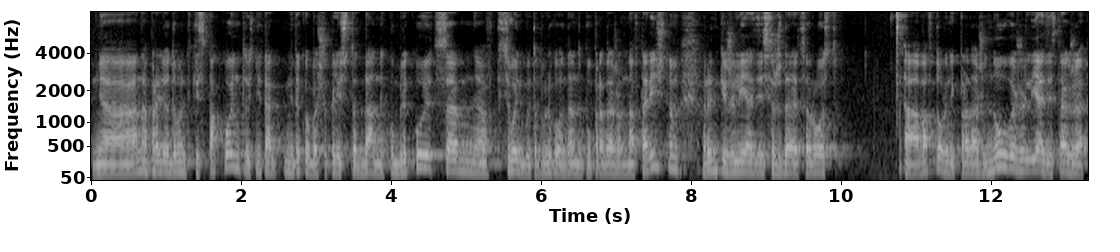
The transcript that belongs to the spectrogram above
э, она пройдет довольно-таки спокойно, то есть не, так, не такое большое количество данных публикуется. Сегодня будет опубликован данные по продажам на вторичном рынке жилья, здесь ожидается рост во вторник продажи нового жилья, здесь также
